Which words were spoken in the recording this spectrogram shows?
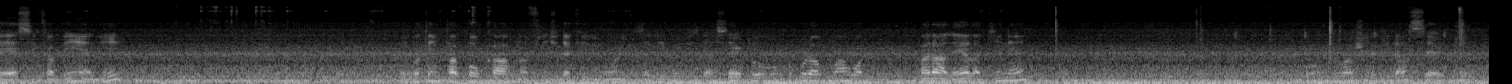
UBS fica bem ali. Eu vou tentar pôr o carro na frente daquele ônibus ali, ver se dá certo. Ou vou procurar alguma rua paralela aqui, né? Bom, eu acho que aqui dá certo.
